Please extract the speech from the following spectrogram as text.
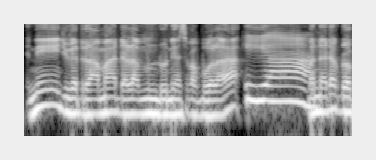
ini juga drama dalam dunia sepak bola. Iya, Mendadak 12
